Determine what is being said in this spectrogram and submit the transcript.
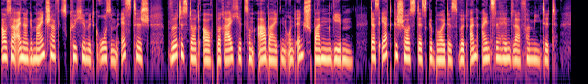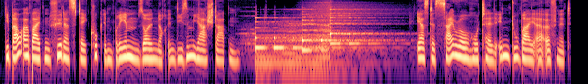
Außer einer Gemeinschaftsküche mit großem Esstisch wird es dort auch Bereiche zum Arbeiten und Entspannen geben. Das Erdgeschoss des Gebäudes wird an Einzelhändler vermietet. Die Bauarbeiten für das Stay Cook in Bremen sollen noch in diesem Jahr starten. Erstes Cyro Hotel in Dubai eröffnet.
